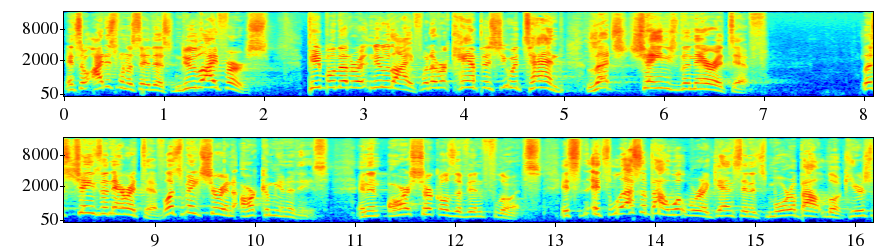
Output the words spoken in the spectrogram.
And so I just wanna say this new lifers, people that are at New Life, whatever campus you attend, let's change the narrative. Let's change the narrative. Let's make sure in our communities and in our circles of influence, it's, it's less about what we're against and it's more about look, here's,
